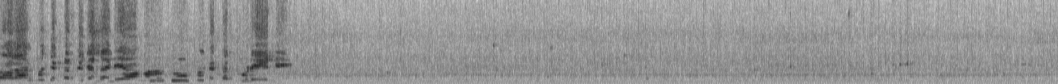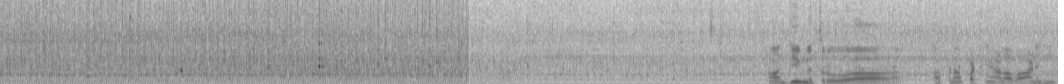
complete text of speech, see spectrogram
1200 ਚੱਕਰ ਹਾਂਜੀ ਮਿੱਤਰੋ, ਆ ਆਪਣਾ ਪੱਠਿਆਂ ਵਾਲਾ ਵਾਹਨ ਹੀ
